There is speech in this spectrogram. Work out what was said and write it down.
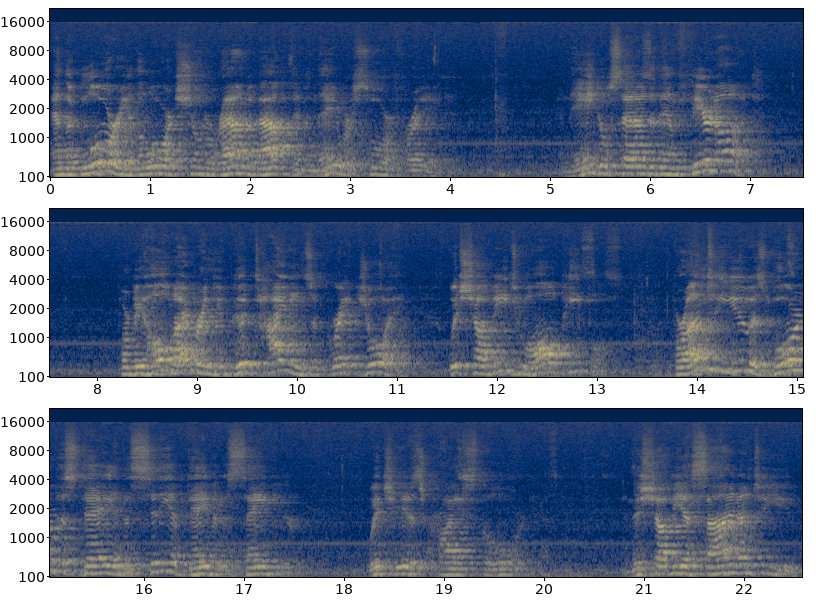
and the glory of the Lord shone around about them, and they were sore afraid. And the angel said unto them, Fear not, for behold, I bring you good tidings of great joy, which shall be to all people. For unto you is born this day in the city of David a Savior, which is Christ the Lord. And this shall be a sign unto you.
